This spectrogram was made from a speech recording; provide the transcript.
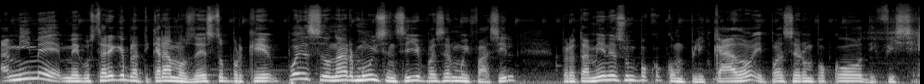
a mí me, me gustaría que platicáramos de esto porque puede sonar muy sencillo, puede ser muy fácil, pero también es un poco complicado y puede ser un poco difícil.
